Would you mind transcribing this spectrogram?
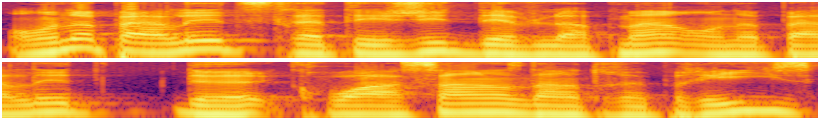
on a parlé de stratégie de développement, on a parlé de croissance d'entreprise.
